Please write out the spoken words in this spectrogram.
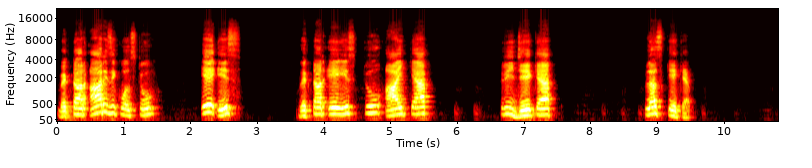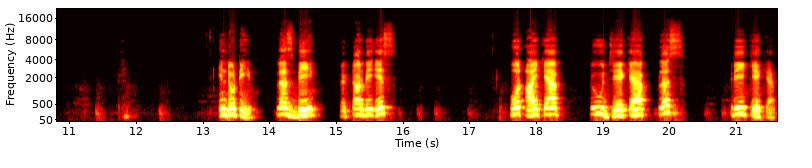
vector r is equals to a is vector a is 2i cap 3j cap plus k cap into t plus b. Vector b is 4i cap 2j cap plus 3k cap.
